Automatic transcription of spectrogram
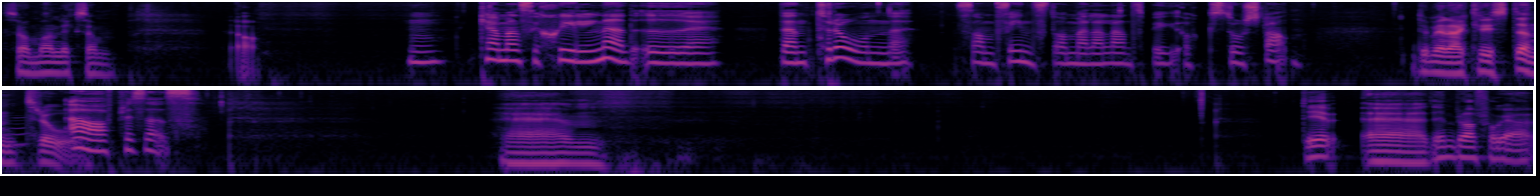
Så man liksom, ja, Mm. Kan man se skillnad i den tron som finns då mellan landsbygd och storstan? Du menar kristen tro? Ja, precis. Um, det, uh, det är en bra fråga.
